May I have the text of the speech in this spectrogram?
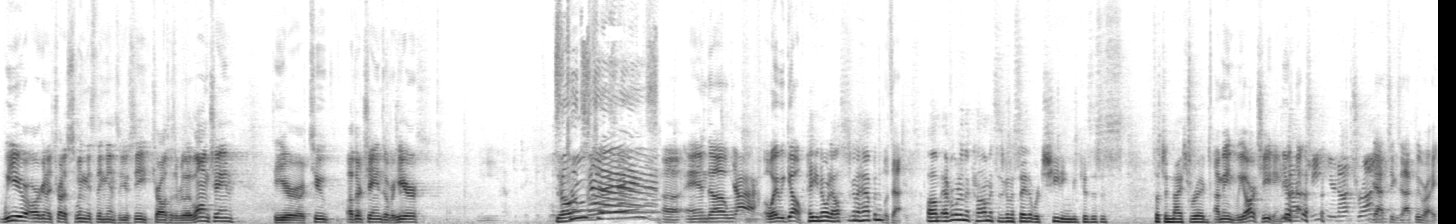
We are gonna try to swing this thing in. So you see Charles has a really long chain. Here are two other chains over here. Two Uh, and uh, away we go. Hey, you know what else is going to happen? What's that? Um, everyone in the comments is going to say that we're cheating because this is Such a nice rig. I mean, we are cheating. You're not cheating. You're not trying. That's exactly right.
